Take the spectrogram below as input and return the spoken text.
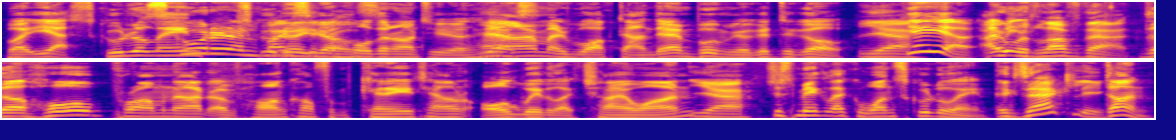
But yeah, scooter lane. Scooter and you're gonna bicycles. hold it onto your Yes. arm and walk down there, and boom, you're good to go. yeah, Yeah, yeah. I, mean, would love that. the whole promenade of Hong Kong from Kennedy Town all the way to like Chai Wan. Yeah. Just make like one scooter lane. exactly. Done.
